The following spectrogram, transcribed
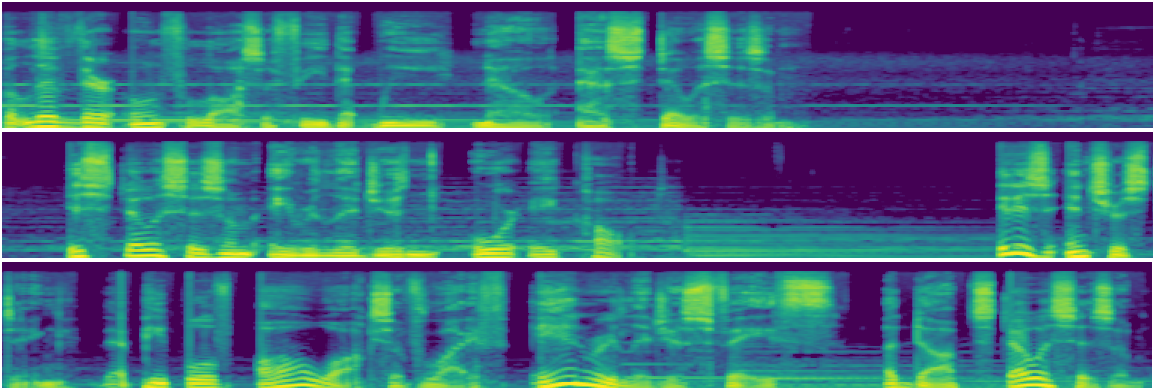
but live their own philosophy that we know as Stoicism. Is Stoicism a religion or a cult? It is interesting that people of all walks of life and religious faiths adopt Stoicism.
